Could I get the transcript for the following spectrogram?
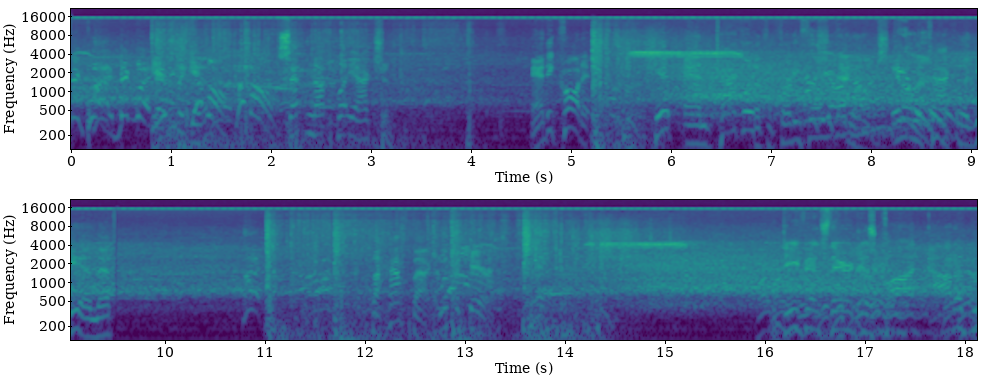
Big play, big play. Here's the give. Come on, come on. Setting up play action. And he caught it. Hit and tackled at the 34-yard line. In on the tackle again. That's the halfback with the carry. The defense there just caught out of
